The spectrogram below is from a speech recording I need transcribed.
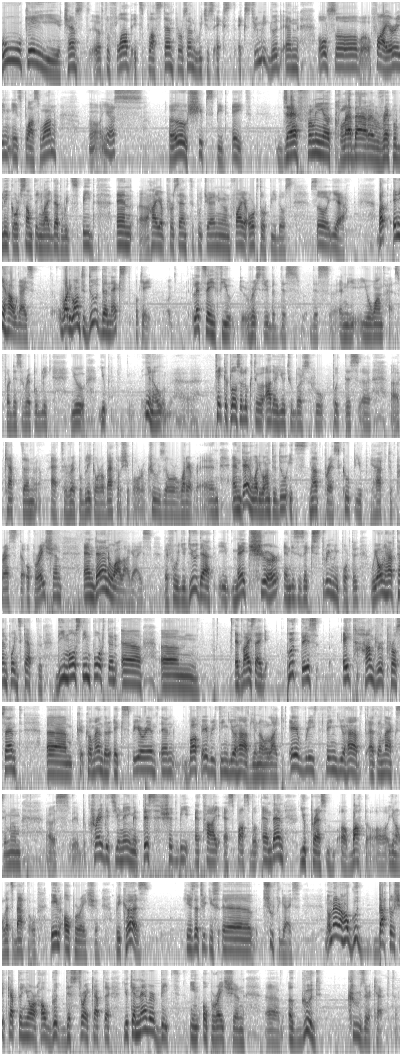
Okay, chance uh, to flood it's plus 10%, which is ex extremely good, and also uh, firing is plus 1. Oh, yes. Oh, ship speed 8. Definitely a Kleber Republic or something like that with speed and a higher percent to put your enemy on fire or torpedoes. So yeah, but anyhow, guys, what you want to do the next, okay, let's say if you distribute this this uh, and you, you want for this republic you you you know uh, take a closer look to other youtubers who put this uh, uh, captain at a republic or a battleship or a cruiser or whatever. And and then what you want to do it's not press coup you have to press the operation. And then voila guys before you do that, make sure, and this is extremely important, we only have 10 points capped. The most important uh, um, advice I put this 800% um, commander experience and buff everything you have, you know, like everything you have at the maximum uh, credits, you name it. This should be as high as possible. And then you press a battle, or, you know, let's battle in operation. Because here's the tricky uh, truth, guys. No matter how good battleship captain you are, how good destroyer captain, you can never beat in operation uh, a good cruiser captain.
